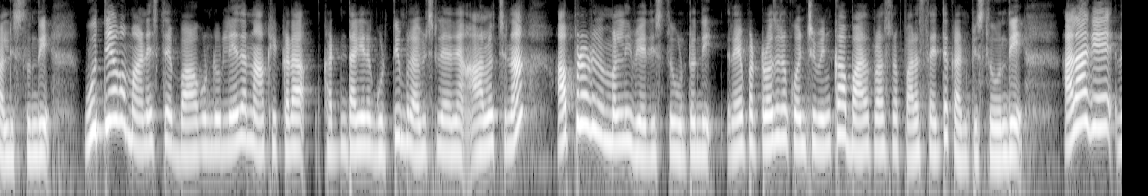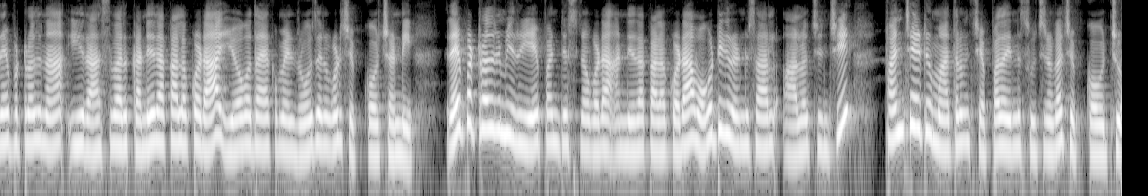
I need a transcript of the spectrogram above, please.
కలుస్తుంది. ఉద్యోగం మానేస్తే బాగుండు లేదా నాకు ఇక్కడ కట్టిన తగిన గుర్తింపు లభించలేదనే ఆలోచన అప్పుడు మిమ్మల్ని వేధిస్తూ ఉంటుంది. రేపటి రోజున కొంచెం ఇంకా బాధపడాల్సిన పరిస్థితి అయితే కనిపిస్తూ ఉంది. అలాగే రేపటి రోజున ఈ రాశి వారికి అన్ని రకాలు కూడా యోగదాయకమైన రోజు అని కూడా చెప్పుకోవచ్చండి. రేపటి రోజున మీరు ఏ పని చేసినా కూడా అన్ని రకాల కూడా ఒకటికి రెండు సార్లు ఆలోచించి పని చేయటం మాత్రం చెప్పదగిన సూచనగా చెప్పుకోవచ్చు.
